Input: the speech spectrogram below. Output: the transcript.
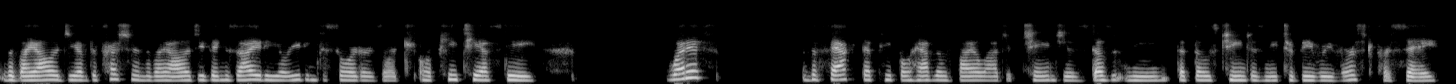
the biology of depression, the biology of anxiety or eating disorders or, or PTSD. What if the fact that people have those biologic changes doesn't mean that those changes need to be reversed per se,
